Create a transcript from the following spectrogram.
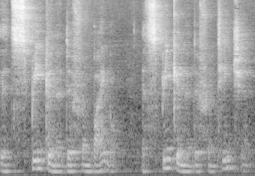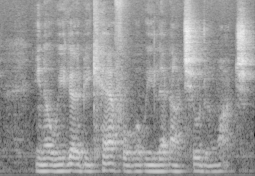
it's speaking a different Bible. It's speaking a different teaching. You know, we got to be careful what we let our children watch.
